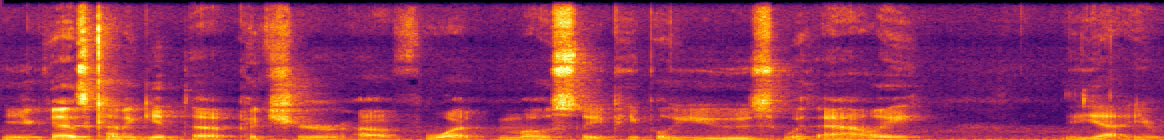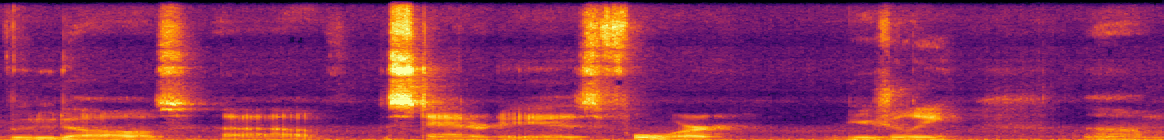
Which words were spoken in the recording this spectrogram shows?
you guys kind of get the picture of what mostly people use with Aly. You got your voodoo dolls. Uh, the standard is four, usually. Um,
